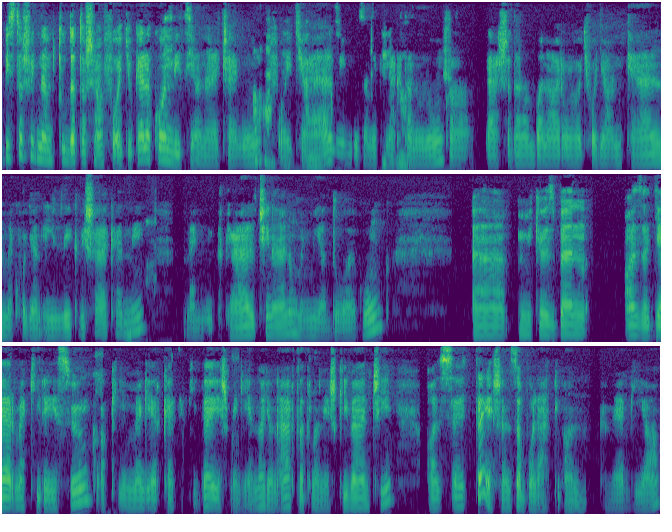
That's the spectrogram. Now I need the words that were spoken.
biztos, hogy nem tudatosan folytjuk el, a kondicionáltságunk folytja el, mindaz, amit megtanulunk a társadalomban arról, hogy hogyan kell, meg hogyan illik viselkedni, meg mit kell csinálnunk, meg mi a dolgunk. Miközben az a gyermeki részünk, aki megérkezik ide, és még ilyen nagyon ártatlan és kíváncsi, az egy teljesen zabolátlan energia,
